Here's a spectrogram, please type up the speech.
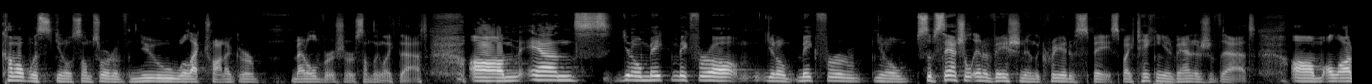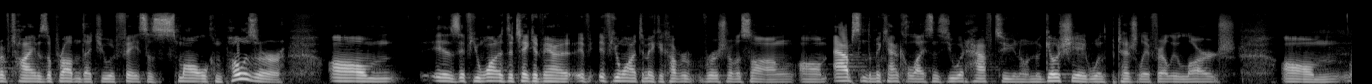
come up with you know, some sort of new electronic or metal version or something like that, um, and you know make make for a you know make for you know substantial innovation in the creative space by taking advantage of that. Um, a lot of times, the problem that you would face as a small composer um, is if you wanted to take advantage, if, if you wanted to make a cover version of a song, um, absent the mechanical license, you would have to, you know, negotiate with potentially a fairly large, um,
